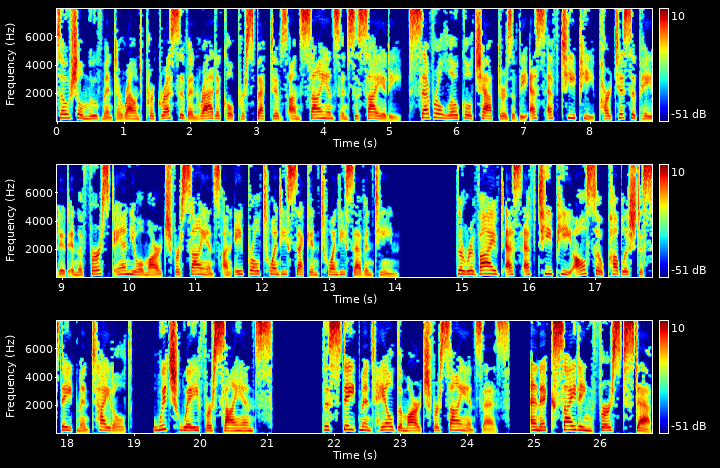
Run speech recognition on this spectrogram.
social movement around progressive and radical perspectives on science and society. Several local chapters of the SFTP participated in the first annual March for Science on April 22, 2017. The revived SFTP also published a statement titled which Way for Science? The statement hailed the March for Science as an exciting first step,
